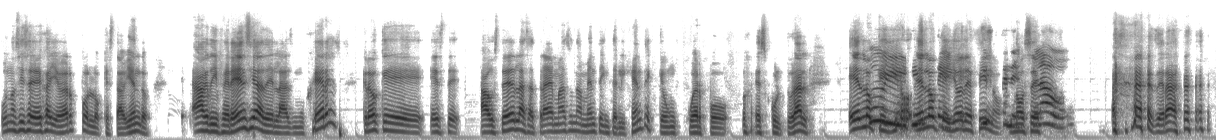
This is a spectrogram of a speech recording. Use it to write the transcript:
uno sí se deja llevar por lo que está viendo. A diferencia de las mujeres, creo que este, a ustedes las atrae más una mente inteligente que un cuerpo escultural. Es lo que yo, es lo que yo defino, no sé, será.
